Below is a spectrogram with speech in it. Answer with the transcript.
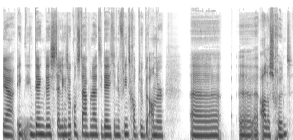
Ja, ik, ik denk deze stelling is ook ontstaan vanuit het idee dat je in een vriendschap natuurlijk de ander eh, eh, alles gunt.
